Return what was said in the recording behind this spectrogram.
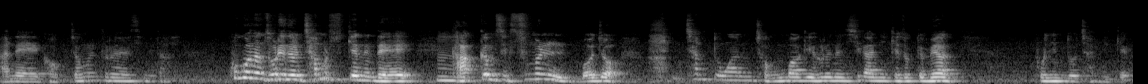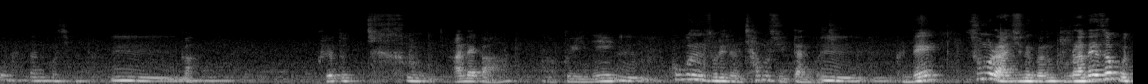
아내의 걱정을 들어야 했습니다. 코 고는 소리는 참을 수 있겠는데 음. 가끔씩 숨을 멎어 한참 동안 정막이 흐르는 시간이 계속되면 본인도 잠이 깨곤 한다는 것입니다. 음. 그러니까 그래도 참 아내가 어, 부인이 음. 코 고는 소리는 참을 수 있다는 거지. 음. 근데 숨을 안 쉬는 거는 불안해서 못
